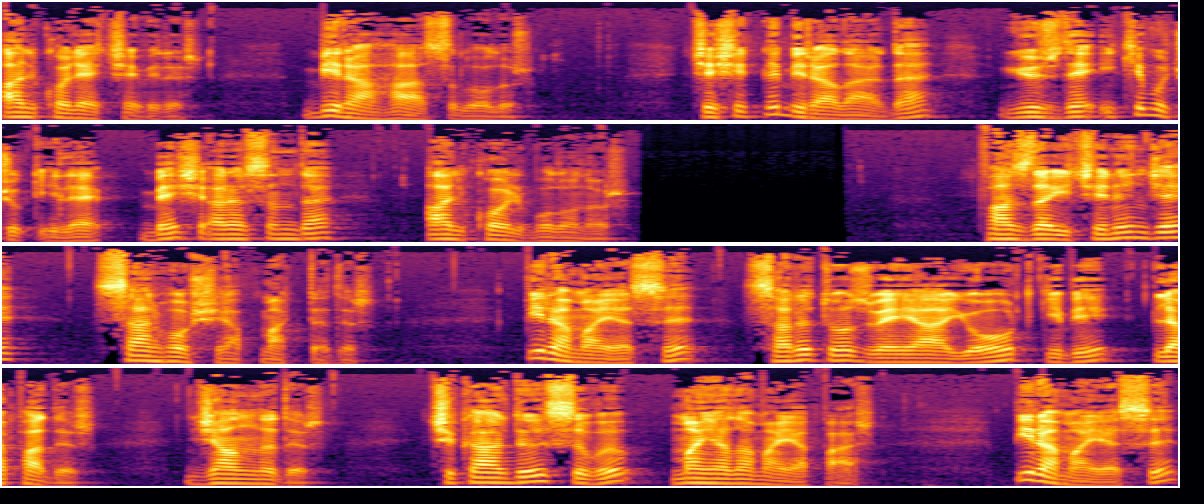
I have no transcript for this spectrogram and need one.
Alkole çevirir. Bira hasıl olur. Çeşitli biralarda yüzde iki buçuk ile beş arasında alkol bulunur. Fazla içilince sarhoş yapmaktadır. Bira mayası sarı toz veya yoğurt gibi lapadır. Canlıdır. Çıkardığı sıvı mayalama yapar. Bira mayası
